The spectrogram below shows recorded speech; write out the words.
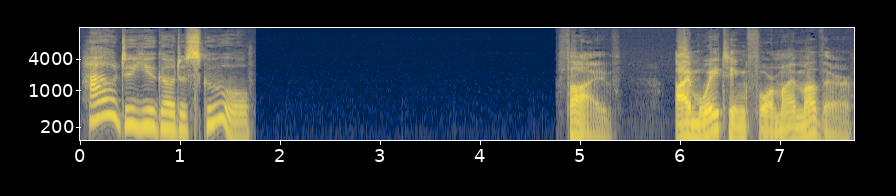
How do you go to school? 5. I'm waiting for my mother.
